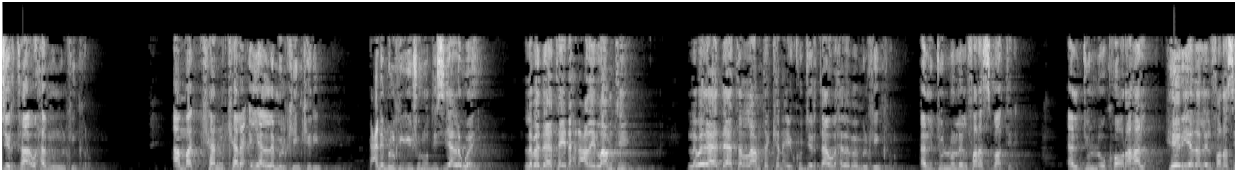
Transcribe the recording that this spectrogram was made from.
jirtaa waxba ma mulkin karo. Ama kan kale ayaan la mulkin karin. Yacnii mulkigii shuruuddiisi yaan la waayey laba daatay dhexdhacday laamtii labadaa daata laamta kan ay ku jirtaa waxba ma mulkin karo. Aljullu lilfaras baa tidhi aljullu kooraha heeryada lilfarasi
